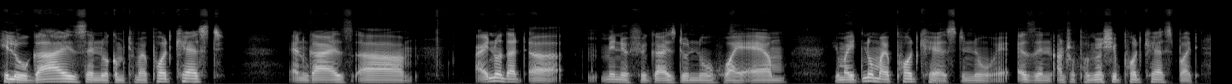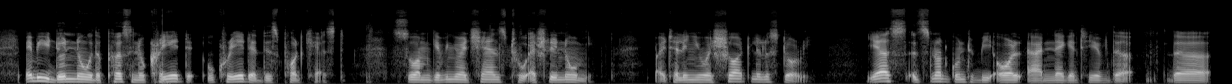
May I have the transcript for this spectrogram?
Hello, guys, and welcome to my podcast. And guys, um, I know that uh, many of you guys don't know who I am. You might know my podcast, you know, as an entrepreneurship podcast, but maybe you don't know the person who created who created this podcast. So I'm giving you a chance to actually know me by telling you a short little story. Yes, it's not going to be all uh, negative. The the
